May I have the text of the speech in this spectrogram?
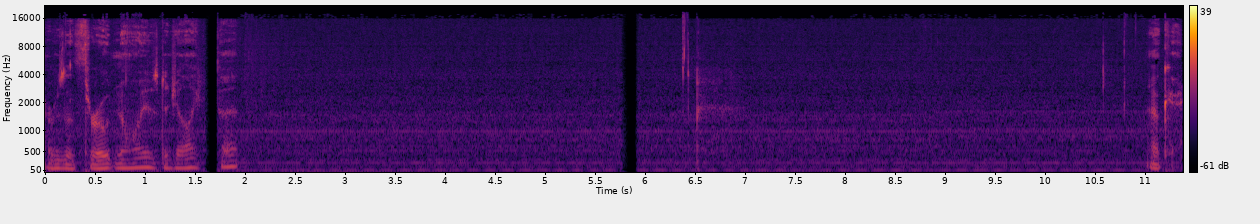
There was a throat noise. Did you like that? Okay.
